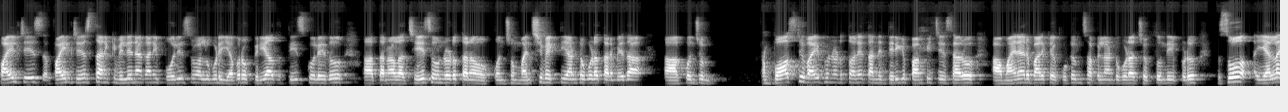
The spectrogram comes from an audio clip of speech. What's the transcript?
ఫైల్ చేసి ఫైల్ చేస్తానికి వెళ్ళినా కానీ పోలీసు వాళ్ళు కూడా ఎవరు ఫిర్యాదు తీసుకోలేదు. తను అలా చేసి ఉండడు. తను కొంచెం మంచి వ్యక్తి అంటూ కూడా తన మీద ఆ, కొంచెం పాజిటివ్ వైపు ఉండడంతోనే తన్ని తిరిగి పంపించేశారు. ఆ మైనర్ బాలిక కుటుంబ సభ్యులంటూ కూడా చెప్తుంది ఇప్పుడు. సో ఎలా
